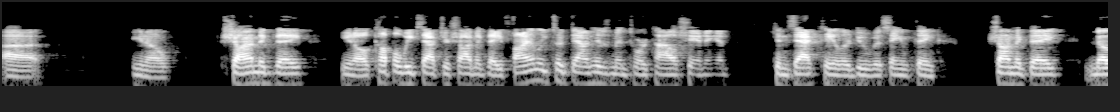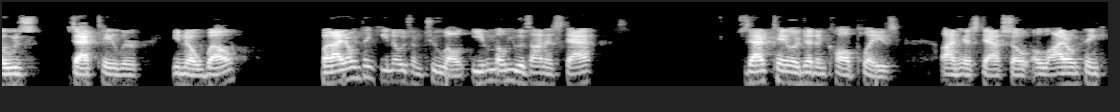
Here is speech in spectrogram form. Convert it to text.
uh, you know, Sean McVay. You know, a couple weeks after Sean McVay finally took down his mentor, Kyle Shanahan, can Zac Taylor do the same thing? Sean McVay knows Zac Taylor, you know, well, but I don't think he knows him too well. Even though he was on his staff, Zac Taylor didn't call plays on his staff, so I don't think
